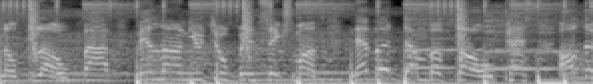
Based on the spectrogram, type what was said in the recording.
No flow. Five mil on YouTube in six months. Never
